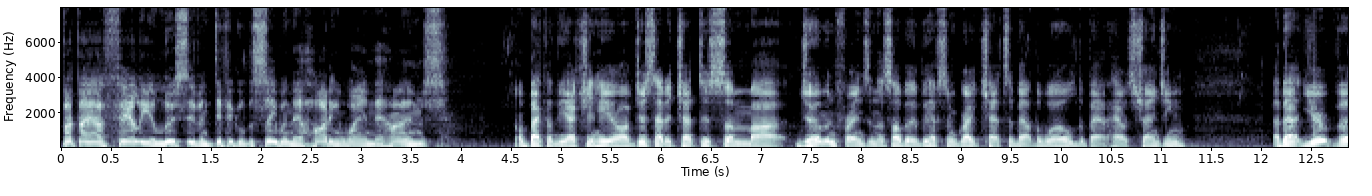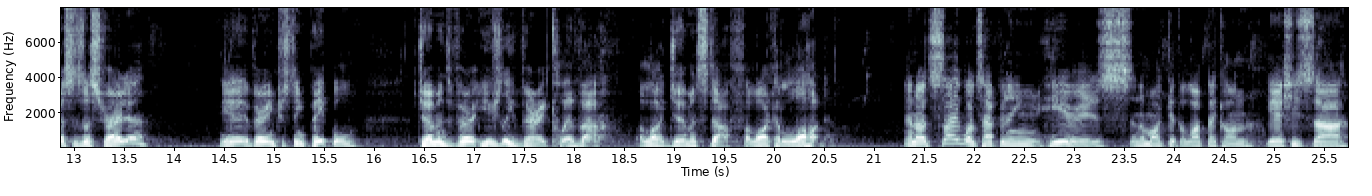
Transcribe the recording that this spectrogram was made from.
but they are fairly elusive and difficult to see when they're hiding away in their homes. I'm back on the action here. I've just had a chat to some uh, German friends in the suburb. We have some great chats about the world, about how it's changing, about Europe versus Australia. Yeah, very interesting people. Germans very usually very clever. I like German stuff. I like it a lot. And I'd say what's happening here is, and I might get the light back on. Yeah, she's uh,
